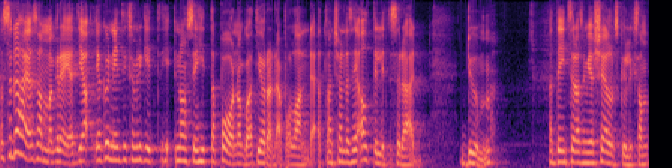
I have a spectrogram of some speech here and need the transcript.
Alltså där har jag samma grej. Att jag, jag kunde inte liksom riktigt någonsin hitta på något att göra där på landet. Att man kände sig alltid lite sådär dum. Att det är inte sådär som jag själv skulle liksom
